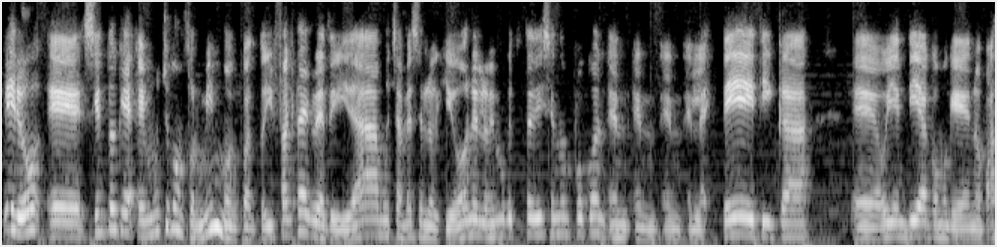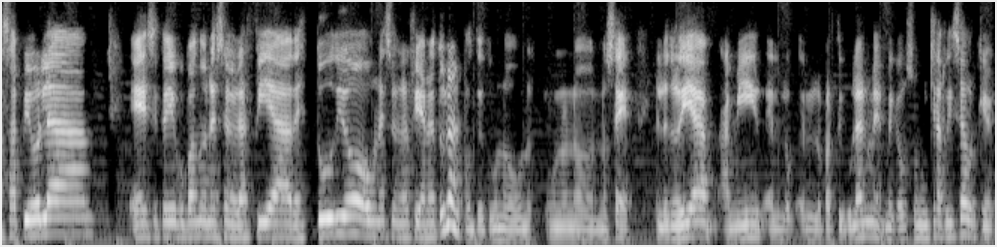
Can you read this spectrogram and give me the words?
Pero eh, siento que hay mucho conformismo en cuanto y falta de creatividad, muchas veces los guiones, lo mismo que tú estás diciendo un poco en, en, en, en la estética. Eh, hoy en día como que no pasa piola si estoy ocupando una escenografía de estudio o una escenografía natural, ponte tú uno, uno, uno no, no, sé. El otro día a mí en lo, particular me, me causó mucha risa porque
